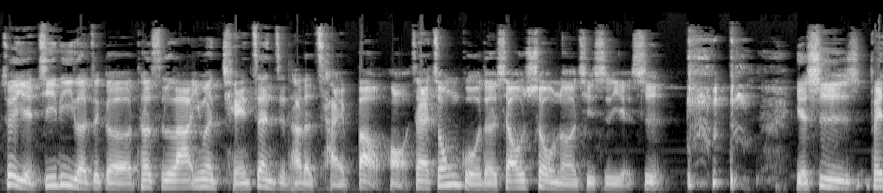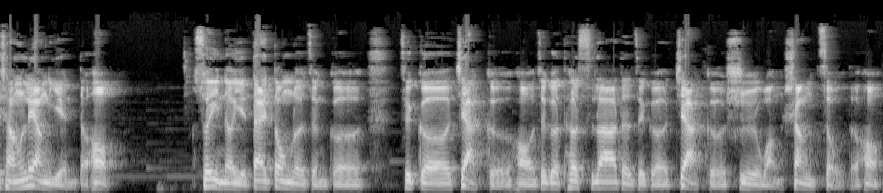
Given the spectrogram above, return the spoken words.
所以也激励了这个特斯拉，因为前一阵子它的财报哈，在中国的销售呢，其实也是 也是非常亮眼的哈。所以呢，也带动了整个这个价格哈，这个特斯拉的这个价格是往上走的哈。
